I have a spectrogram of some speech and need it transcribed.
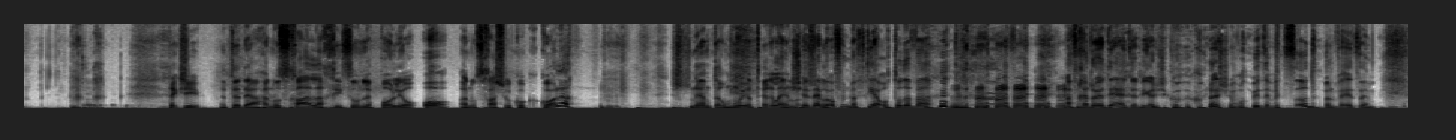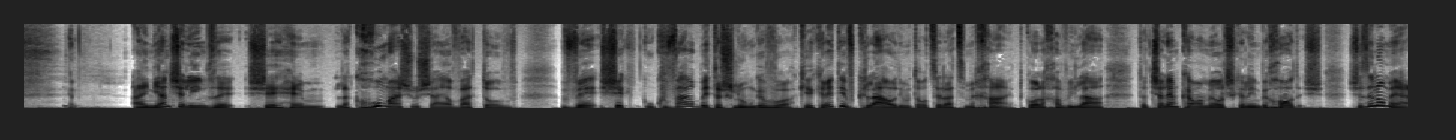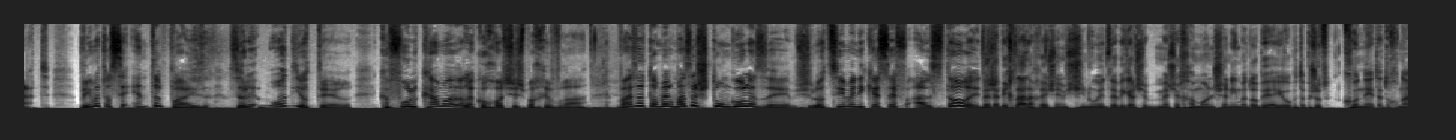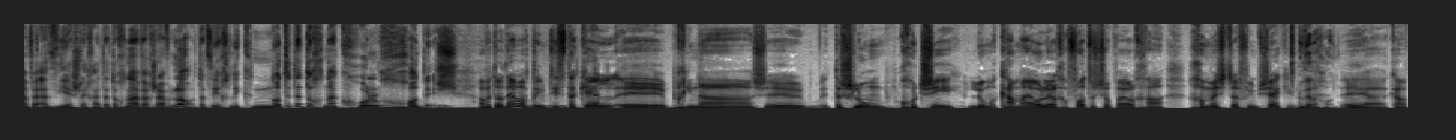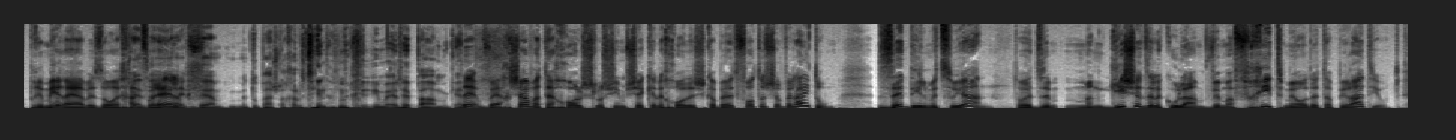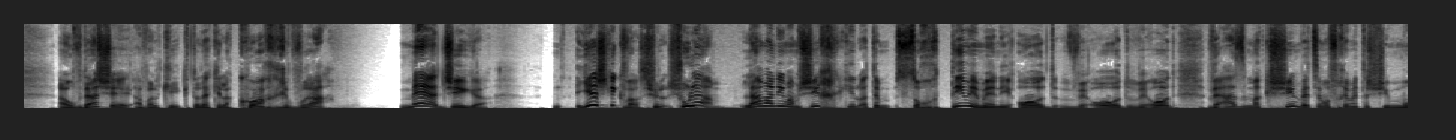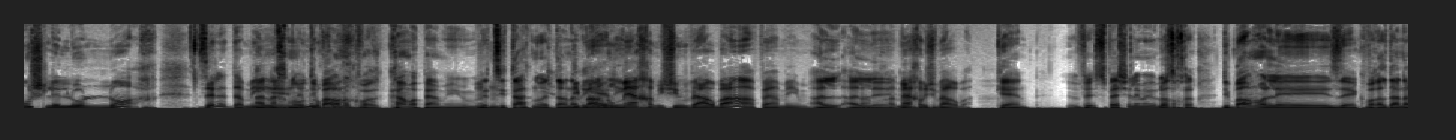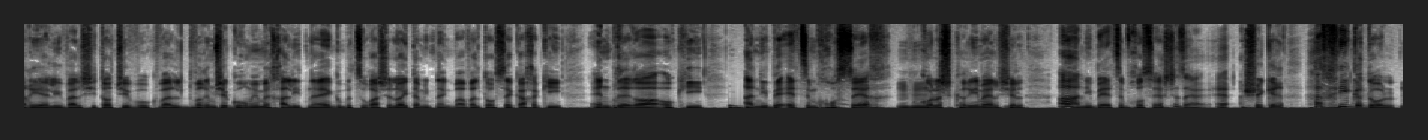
תקשיב, אתה יודע, הנוסחה לחיסון לפוליו, או הנוסחה של קוקה קולה, שניהם תרמו יותר לאנושות. שזה באופן מפתיע אותו דבר. אף אחד לא יודע את זה, בגלל שכל שמרו את זה בסוד, אבל בעצם... העניין שלי עם זה שהם לקחו משהו שעבד טוב, ושהוא כבר בתשלום גבוה. כי ה-Creative Cloud, אם אתה רוצה לעצמך את כל החבילה, אתה תשלם כמה מאות שקלים בחודש, שזה לא מעט. ואם אתה עושה Enterprise, זה עולה עוד יותר, כפול כמה לקוחות שיש בחברה, ואז אתה אומר, מה זה השטרונגול הזה של להוציא ממני כסף על storage? וזה בכלל אחרי שהם שינו את זה, בגלל שבמשך המון שנים אדובי היו, אתה פשוט קונה את התוכנה ואז יש לך את התוכנה, ועכשיו לא, אתה צריך לקנות את התוכנה כל חודש. אבל אתה יודע מה, אם תסתכל אה, בחינה, ש... תשלום חודשי, לעומת כמה היה עולה לך פוטושופ, היה לך 5,000 שקל. זה נכון. אה, Premiere היה באזור כן, זה היה- 11,000. זה היה מטופש לחלוטין, המחירים האלה פעם, כן. זה, ועכשיו אתה יכול 30 שקל לחודש לקבל את פוטושופ ו Lightroom. זה דיל מצוין. זאת אומרת, זה מנגיש את זה לכולם ומפחית מאוד את הפיראטיות. העובדה ש... אבל כ... אתה יודע, כלקוח חברה, 100 ג'יגה. יש לי כבר, שול, שולם. למה אני ממשיך, כאילו, אתם סוחטים ממני עוד ועוד ועוד, ואז מקשים, בעצם הופכים את השימוש ללא נוח. זה לדעתי אנחנו די דיברנו מלוכלך. כבר כמה פעמים. וציטטנו את דן דיברנו אריאלי 154 פעמים. על... על, אה, 154. כן. וספיישלים היו? לא זוכר. דיברנו על אה, זה, כבר על דן אריאלי ועל שיטות שיווק ועל דברים שגורמים לך להתנהג בצורה שלא היית מתנהג בה, אבל אתה עושה ככה כי אין ברירה, או כי אני בעצם חוסך. מהמם. כל השקרים האלה של, אה, אני בעצם חוסך, שזה השקר הכי גדול,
